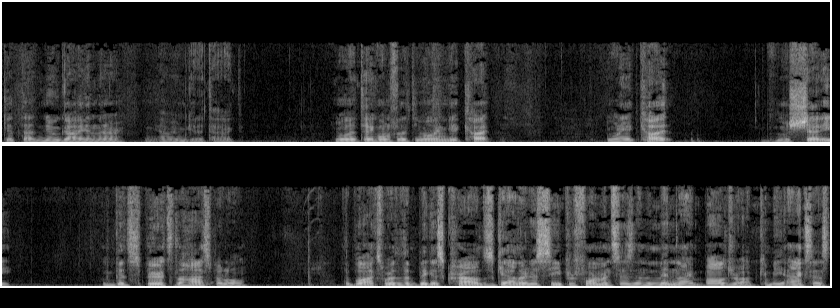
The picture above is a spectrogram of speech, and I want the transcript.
Get that new guy in there. Have him get attacked. You willing to take one for the? You willing to get cut? You want to get cut? The machete. In good spirits at the hospital. The blocks where the biggest crowds gather to see performances and the midnight ball drop can be accessed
